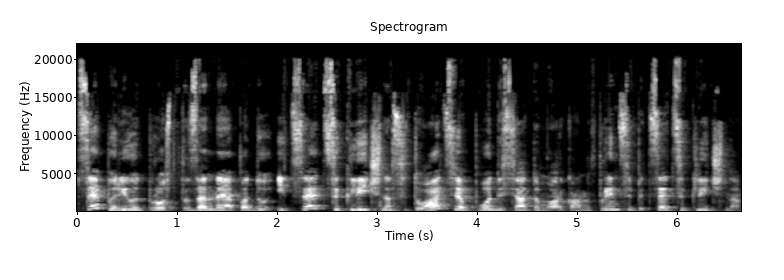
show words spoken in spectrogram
Це період просто занепаду, і це циклічна ситуація по 10-му аркану. В принципі, це циклічна.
